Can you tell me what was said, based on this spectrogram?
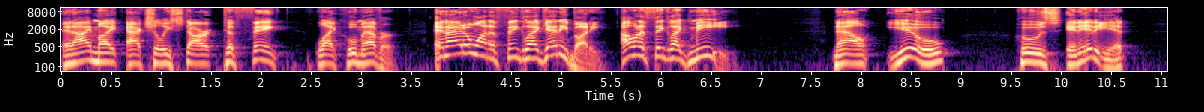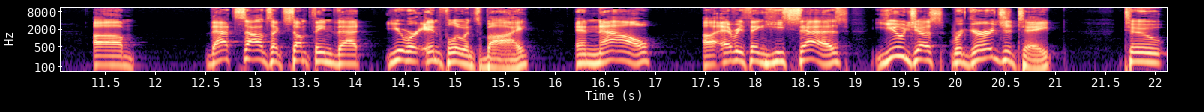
And I might actually start to think like whomever. And I don't want to think like anybody. I want to think like me. Now, you, who's an idiot, um, that sounds like something that you were influenced by, and now uh, everything he says, you just regurgitate to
